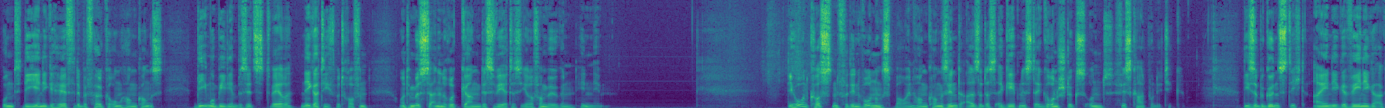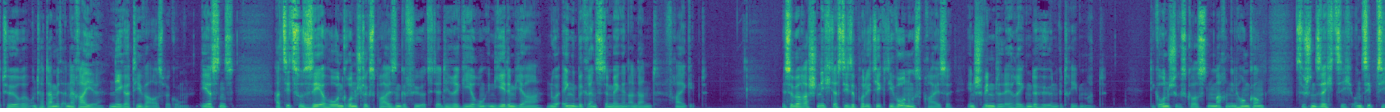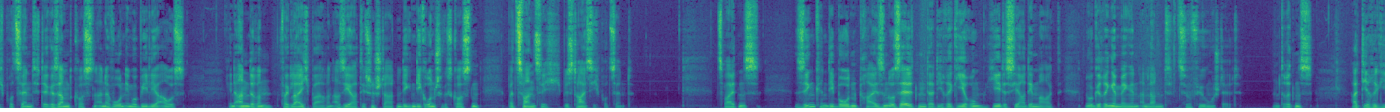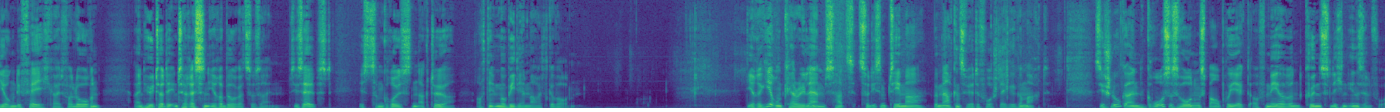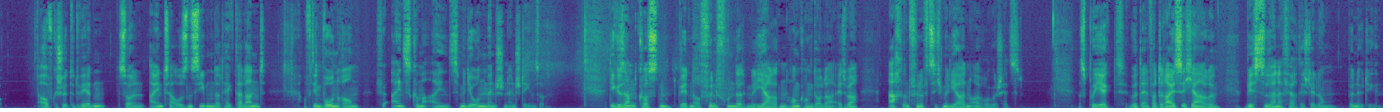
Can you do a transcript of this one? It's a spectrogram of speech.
Und diejenige Hälfte der Bevölkerung Hongkongs, die Immobilien besitzt, wäre negativ betroffen und müsste einen Rückgang des Wertes ihrer Vermögen hinnehmen. Die hohen Kosten für den Wohnungsbau in Hongkong sind also das Ergebnis der Grundstücks- und Fiskalpolitik. Diese begünstigt einige wenige Akteure und hat damit eine Reihe negativer Auswirkungen. Erstens hat sie zu sehr hohen Grundstückspreisen geführt, der die Regierung in jedem Jahr nur eng begrenzte Mengen an Land freigibt. Es überrascht nicht, dass diese Politik die Wohnungspreise in schwindelerregende Höhen getrieben hat. Die Grundstückskosten machen in Hongkong zwischen 60 und 70 Prozent der Gesamtkosten einer Wohnimmobilie aus. In anderen, vergleichbaren asiatischen Staaten liegen die Grundstückskosten bei 20 bis 30 Prozent. Zweitens sinken die Bodenpreise nur selten, da die Regierung jedes Jahr dem Markt nur geringe Mengen an Land zur Verfügung stellt. Und drittens hat die Regierung die Fähigkeit verloren, ein Hüter der Interessen ihrer Bürger zu sein. Sie selbst ist zum größten Akteur auf dem Immobilienmarkt geworden. Die Regierung Carrie Lambs hat zu diesem Thema bemerkenswerte Vorschläge gemacht. Sie schlug ein großes Wohnungsbauprojekt auf mehreren künstlichen Inseln vor. Aufgeschüttet werden sollen 1700 Hektar Land, auf dem Wohnraum für 1,1 Millionen Menschen entstehen soll. Die Gesamtkosten werden auf 500 Milliarden Hongkong-Dollar, etwa 58 Milliarden Euro geschätzt. Das Projekt wird etwa 30 Jahre bis zu seiner Fertigstellung benötigen.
